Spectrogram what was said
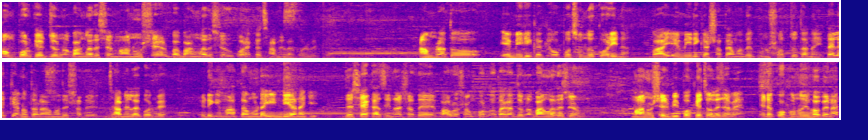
সম্পর্কের জন্য বাংলাদেশের মানুষের বা বাংলাদেশের উপর একটা ঝামেলা করবে। আমরা তো আমেরিকাকে অপছন্দ করি না, বা আমেরিকার সাথে আমাদের কোনো শত্রুতা নাই, তাহলে কেন তারা আমাদের সাথে ঝামেলা করবে? এটা কি মাথা মোটা ইন্ডিয়া নাকি? যে শেখ হাসিনার সাথে ভালো সম্পর্ক থাকার জন্য বাংলাদেশের মানুষের বিপক্ষে চলে যাবে, এটা কখনোই হবে না।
